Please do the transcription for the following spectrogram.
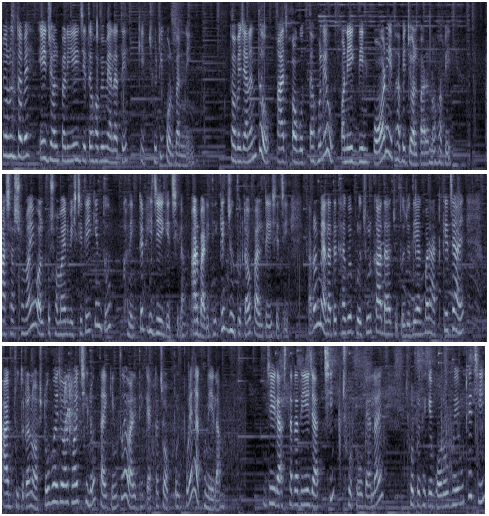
চলুন তবে, এই জল পাড়িয়েই যেতে হবে মেলাতে, কিচ্ছুটি করবার নেই। তবে জানেন তো, আজ অগত্যা হলেও অনেক দিন পর এভাবে জল পাড়ানো হবে। আসার সময় অল্প সময়ের বৃষ্টিতেই কিন্তু খানিকটা ভিজেই গেছিলাম। আর বাড়ি থেকে জুতোটাও পাল্টে এসেছি। কারণ মেলাতে থাকবে প্রচুর কাদা, জুতো যদি একবার আটকে যায় আর জুতোটা নষ্ট হয়ে যাওয়ার ভয় ছিল, তাই কিন্তু বাড়ি থেকে একটা চপ্পল পরে এখন এলাম। যে রাস্তাটা দিয়ে যাচ্ছি, ছোটোবেলায় ছোট থেকে বড় হয়ে উঠেছি,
